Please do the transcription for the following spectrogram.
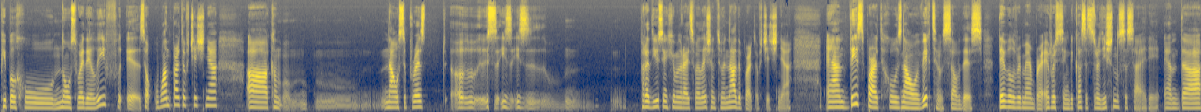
people who knows where they live. Uh, so one part of Chechnya uh, com- now suppressed uh, is, is, is producing human rights violation to another part of Chechnya. And this part, who is now victims of this, they will remember everything because it's traditional society and uh,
